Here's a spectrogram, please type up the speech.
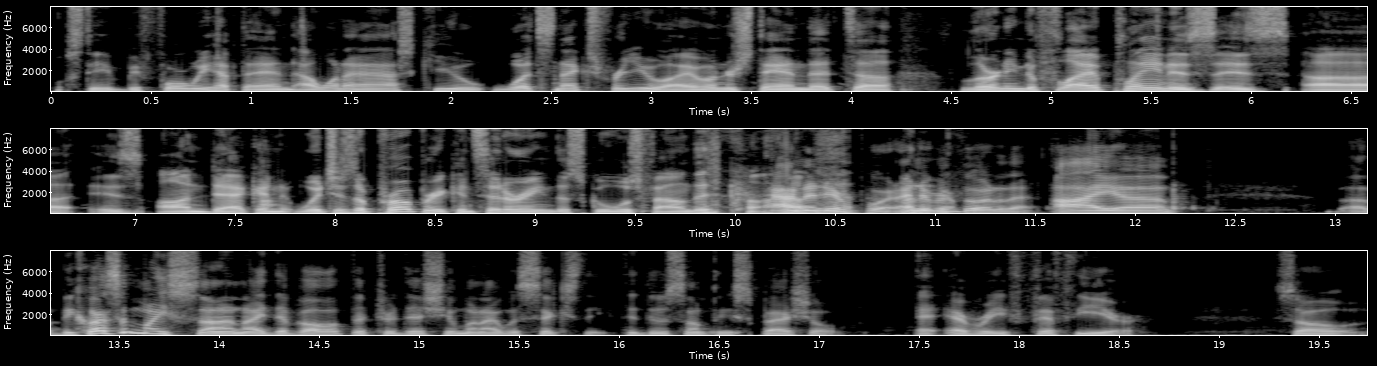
Well, Steve, before we have to end, I want to ask you what's next for you. I understand that uh, learning to fly a plane is is uh, is on deck, and which is appropriate considering the school was founded on an airport. I never thought of that. I uh, uh, because of my son, I developed a tradition when I was 60 to do something special every fifth year. So,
